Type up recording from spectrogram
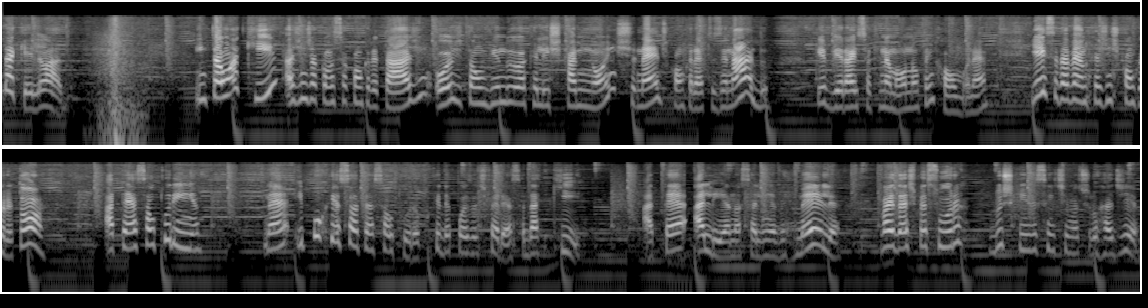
daquele lado. Então aqui a gente já começou a concretagem. Hoje estão vindo aqueles caminhões né, de concreto usinado, porque virar isso aqui na mão não tem como, né? E aí você tá vendo que a gente concretou até essa alturinha, né? E por que só até essa altura? Porque depois a diferença daqui até ali, a nossa linha vermelha, vai dar a espessura dos 15 centímetros do radier.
